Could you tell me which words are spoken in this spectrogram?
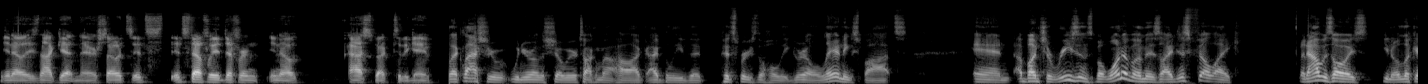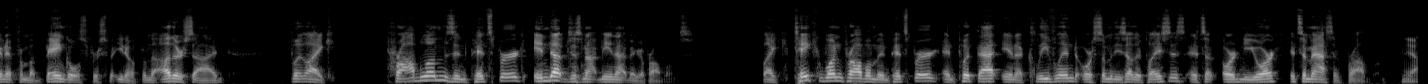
you know he's not getting there. So it's it's it's definitely a different you know aspect to the game. like last year when you were on the show, we were talking about how like, I believe that Pittsburgh's the holy grail landing spots and a bunch of reasons. But one of them is I just felt like, and I was always, you know, looking at it from a Bengals perspective, you know, from the other side, but like problems in Pittsburgh end up just not being that big of problems. Like take one problem in Pittsburgh and put that in a Cleveland or some of these other places. It's a, or New York. It's a massive problem. Yeah.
